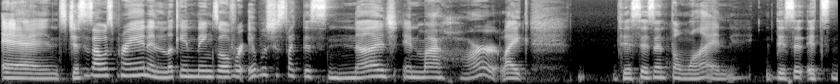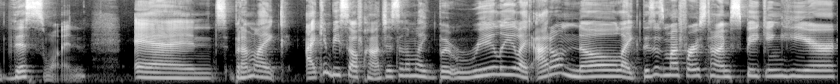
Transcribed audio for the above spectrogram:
And just as I was praying and looking things over, it was just like this nudge in my heart like this isn't the one. This is it's this one. And but I'm like I can be self-conscious and I'm like but really like I don't know like this is my first time speaking here.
